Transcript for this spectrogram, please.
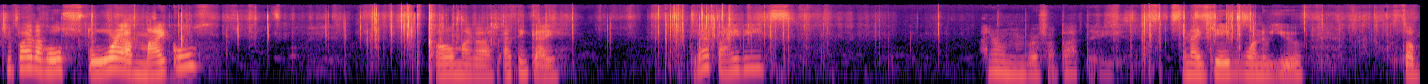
Did you buy the whole store at Michael's? Oh my gosh, I think I... Did I buy these? I don't remember if I bought these. And I gave one of you some,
